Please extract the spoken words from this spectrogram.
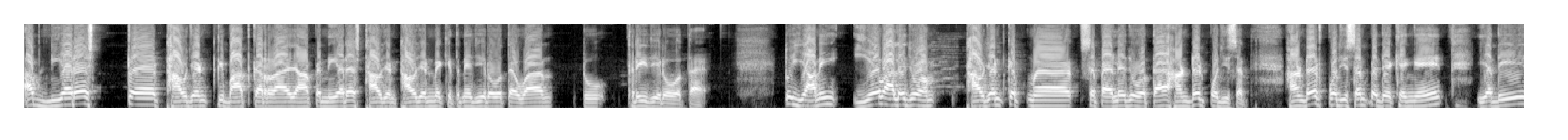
अब नियरेस्ट थाउज़ेंड की बात कर रहा है यहाँ पे, नियरेस्ट थाउज़ेंड। थाउज़ेंड में कितने ज़ीरो होते हैं? वन, टू, थ्री ज़ीरो होता है। तो यानी ये वाले जो हम थाउज़ेंड के से पहले जो होता है, हंड्रेड पोजीशन। हंड्रेड पोजीशन पे देखेंगे, यदि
